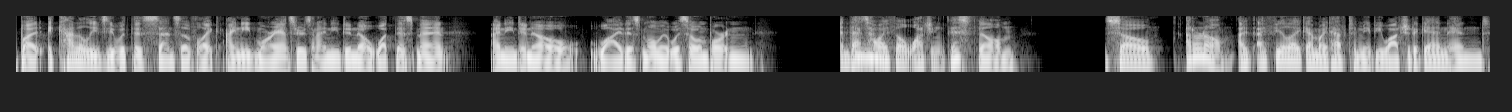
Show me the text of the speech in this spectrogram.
but it kind of leaves you with this sense of like, I need more answers and I need to know what this meant. I need to know why this moment was so important. And that's how Mhm. I felt watching this film. So I don't know. I, I feel like I might have to maybe watch it again and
